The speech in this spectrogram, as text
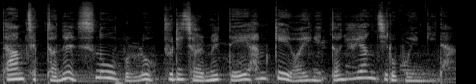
다음 챕터는 스노우볼로 둘이 젊을 때에 함께 여행했던 휴양지로 보입니다.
